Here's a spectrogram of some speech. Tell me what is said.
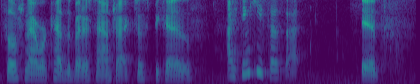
Social Network had the better soundtrack just because I think he says that. it's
